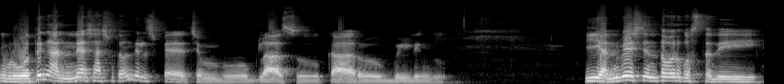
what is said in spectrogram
ఇప్పుడు పోతే ఇంకా అన్ని అశాశ్వతం తెలిసిపోయాయి చెంబు గ్లాసు కారు బిల్డింగు ఈ అన్వేషణ ఎంతవరకు వస్తుంది?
